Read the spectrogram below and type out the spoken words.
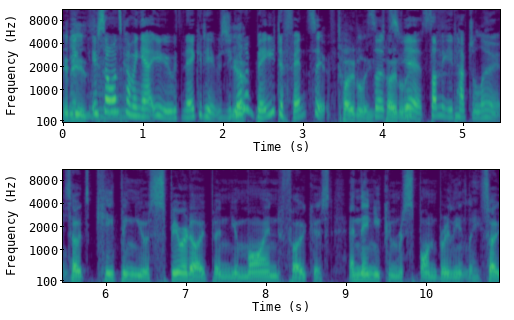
It you- is. if someone's coming at you with negatives, you're Yep. going to be defensive. Totally, So it's, totally. yeah, it's something you'd have to learn. So it's keeping your spirit open, your mind focused, and then you can respond brilliantly. So,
